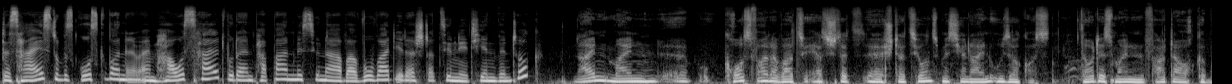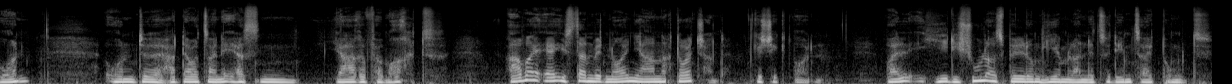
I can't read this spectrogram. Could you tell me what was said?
Das heißt, du bist groß geworden in einem Haushalt, wo dein Papa ein Missionar war. Wo wart ihr da stationiert? Hier in Windhoek? Nein, mein äh, Großvater war zuerst äh, Stationsmissionar in Userkosten. Dort ist mein Vater auch geboren und äh, hat dort seine ersten Jahre verbracht. Aber er ist dann mit neun Jahren nach Deutschland geschickt worden, weil hier die Schulausbildung hier im Lande zu dem Zeitpunkt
